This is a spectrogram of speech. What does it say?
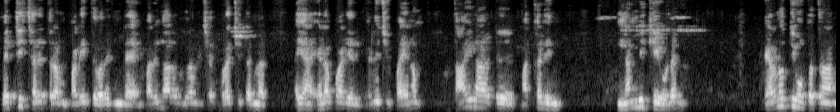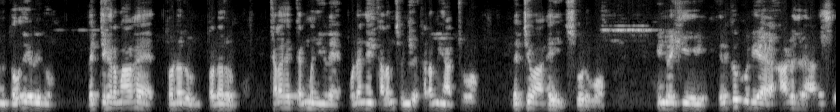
வெற்றி சரித்திரம் படைத்து வருகின்ற வருங்கால முதலமைச்சர் புரட்சி தமிழர் ஐயா எடப்பாடியின் எழுச்சி பயணம் தாய்நாட்டு மக்களின் நம்பிக்கையுடன் இருநூத்தி முப்பத்தி நான்கு தொகுதிகளிலும் வெற்றிகரமாக தொடரும் தொடரும். கழக கண்மணிகளே உடனே களம் சென்று கடமையாற்றுவோம் வெற்றி வாகை சூடுவோம். இன்றைக்கு இருக்கக்கூடிய ஆளுகிற அரசு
